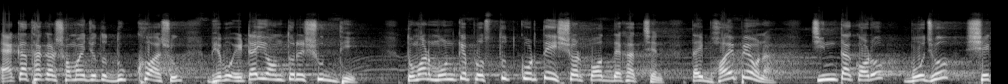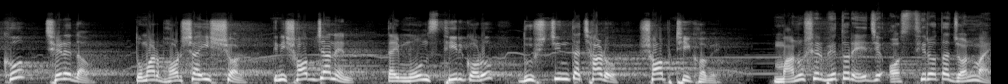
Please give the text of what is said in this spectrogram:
একা থাকার সময় যত দুঃখ আসুক, ভেবো এটাই অন্তরের শুদ্ধি। তোমার মনকে প্রস্তুত করতে ঈশ্বর পথ দেখাচ্ছেন, তাই ভয় পেও না। চিন্তা করো, বোঝো, শেখো, ছেড়ে দাও। তোমার ভরসা ঈশ্বর, তিনি সব জানেন। তাই মন স্থির করো, দুশ্চিন্তা ছাড়ো, সব ঠিক হবে। মানুষের ভেতরে যে অস্থিরতা জন্মায়,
